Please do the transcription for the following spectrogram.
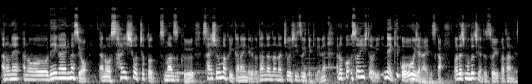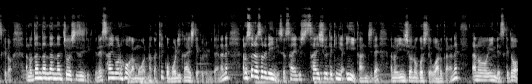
あのねあの例外ありますよ。あの最初ちょっとつまずく最初うまくいかないんだけどだんだんだんだん調子づいてきてね。あのそういう人、ね、結構多いじゃないですか。私もどっちかというとそういうパターンですけど。あのだんだんだんだん調子づいてきてね最後の方がもうなんか結構盛り返してくるみたいなね。あのそれはそれでいいんですよ。最最終的にはいい感じであの印象残して終わるからね。あのいいんですけど。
